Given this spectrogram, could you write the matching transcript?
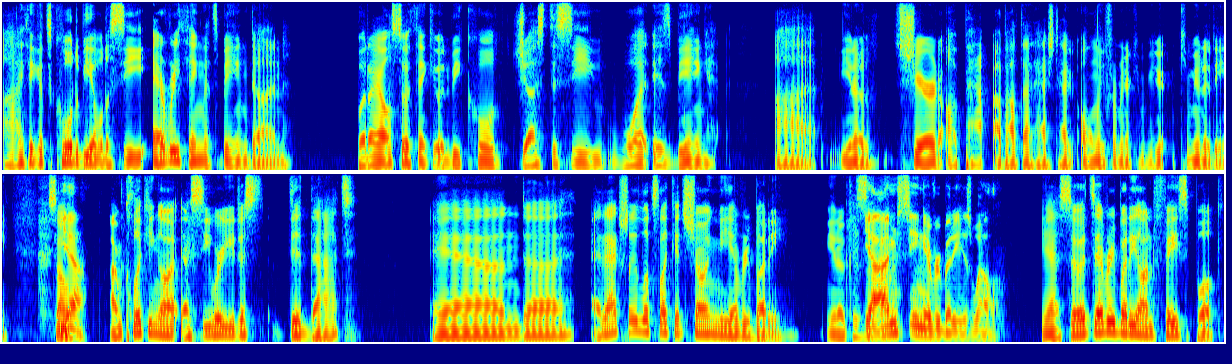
Uh, I think it's cool to be able to see everything that's being done, but I also think it would be cool just to see what is being, uh, you know, shared about that hashtag only from your commu- community. So Yeah. I'm clicking on. I see where you just did that, and uh, it actually looks like it's showing me everybody. You know, because Yeah, I'm seeing everybody as well. yeah, so it's everybody on Facebook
